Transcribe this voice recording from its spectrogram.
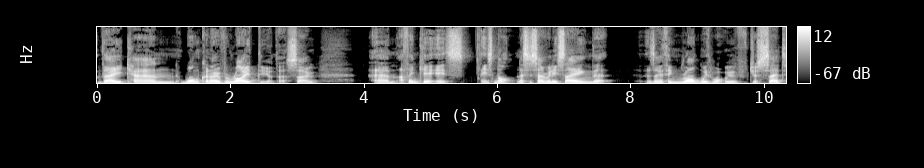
they can one can override the other. So um, I think it, it's it's not necessarily saying that there's anything wrong with what we've just said,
